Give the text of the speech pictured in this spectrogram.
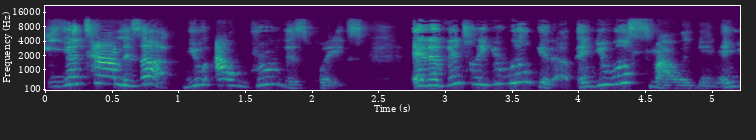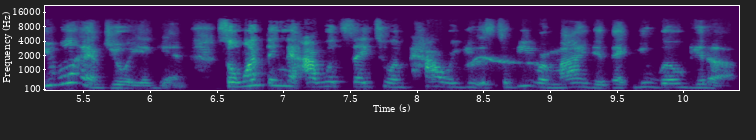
your time is up. You outgrew this place. And eventually you will get up and you will smile again and you will have joy again. So, one thing that I would say to empower you is to be reminded that you will get up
